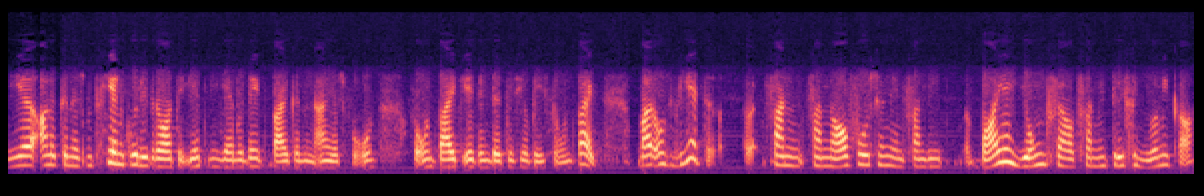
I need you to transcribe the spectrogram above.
nee alle kinders moet geen koolhidrate eet nie jy moet net bacon en eiers vir ons vir ontbyt eet en dit is jou beste ontbyt. Maar ons weet eh, van van navorsing en van die baie jong veld van nutrigenomika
